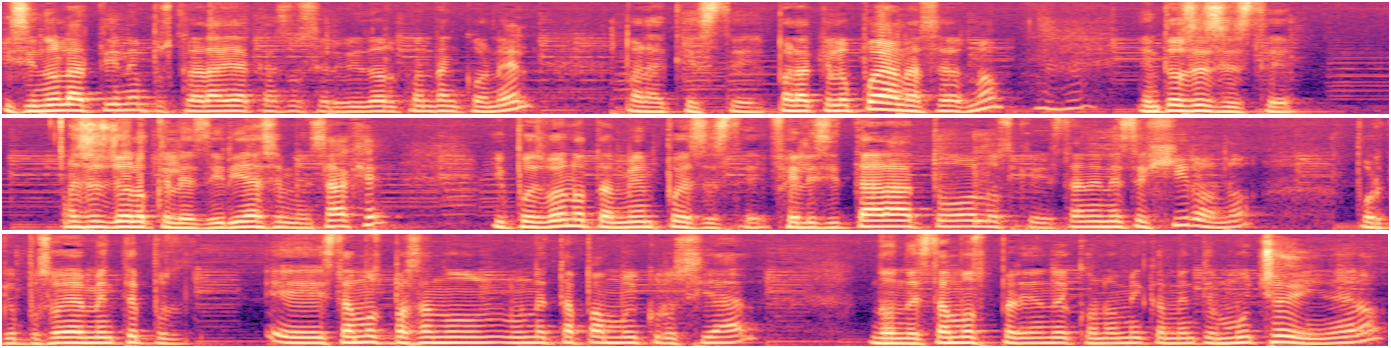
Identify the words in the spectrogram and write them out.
y si no la tienen, pues caray, acá su servidor cuentan con él para que este, para que lo puedan hacer, ¿no? Entonces, este, eso es yo lo que les diría ese mensaje. Y pues bueno, también pues este, felicitar a todos los que están en este giro, ¿no? Porque pues obviamente pues eh, estamos pasando un- una etapa muy crucial donde estamos perdiendo económicamente mucho dinero.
